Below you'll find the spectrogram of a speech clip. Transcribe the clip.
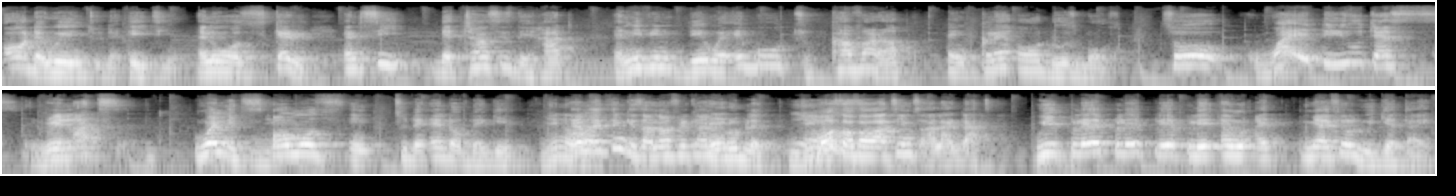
all the way into the 18, and it was scary. And see the chances they had, and even they were able to cover up and clear all those balls. So why do you just relax when it's almost in, to the end of the game? Do you know and what? I think it's an African Eh, problem. Yes. Most of our teams are like that. We play, play, play, play, and I, me, I feel we get tired.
